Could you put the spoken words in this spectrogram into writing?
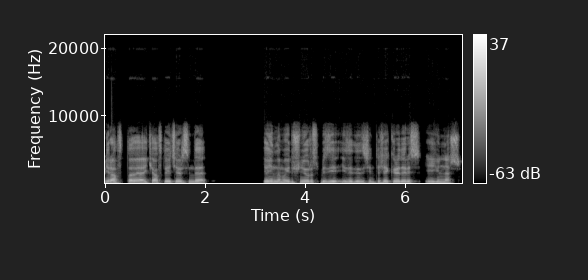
bir hafta veya iki hafta içerisinde yayınlamayı düşünüyoruz. Bizi izlediğiniz için teşekkür ederiz. İyi günler.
